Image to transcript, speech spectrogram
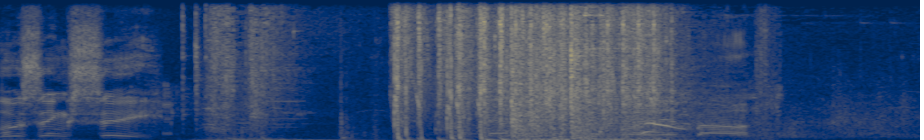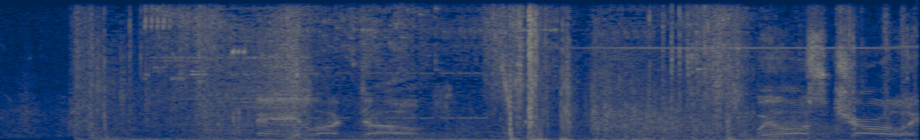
Losing C. Inbound. Locked down. We lost Charlie.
